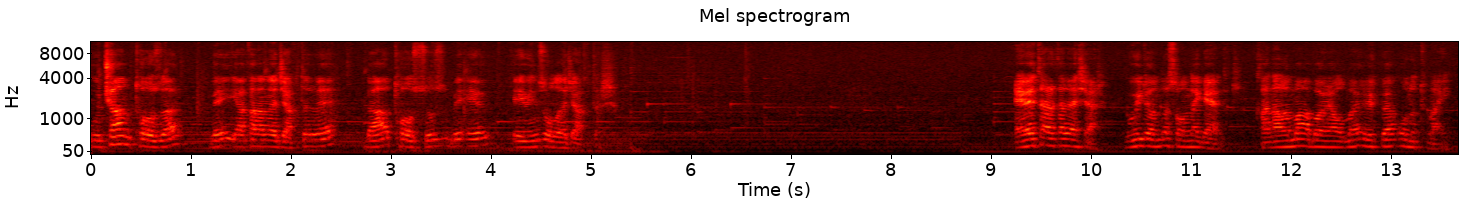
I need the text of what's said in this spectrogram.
uçan tozlar ve yakalanacaktır ve daha tozsuz bir ev eviniz olacaktır. Evet arkadaşlar, bu videonun da sonuna geldik. Kanalıma abone olmayı lütfen unutmayın.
